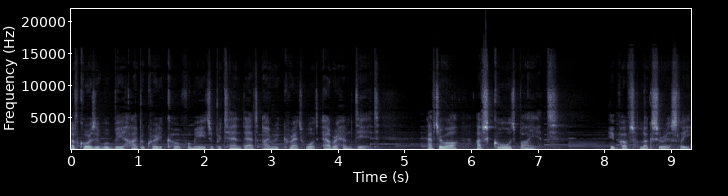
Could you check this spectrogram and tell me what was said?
Of course, it would be hypocritical for me to pretend that I regret what Abraham did. After all, I've scored by it. He puffed luxuriously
